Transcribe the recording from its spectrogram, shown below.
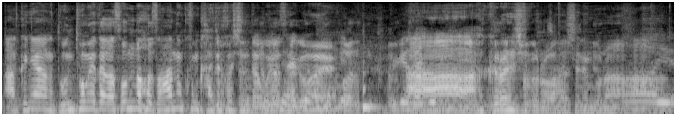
아 그냥 돈통에다가 손 넣어서 한 움큼 가져가신다고요 세금을? 그게 아 세금이지. 그런 식으로 하시는구나. 아, 아, 예.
